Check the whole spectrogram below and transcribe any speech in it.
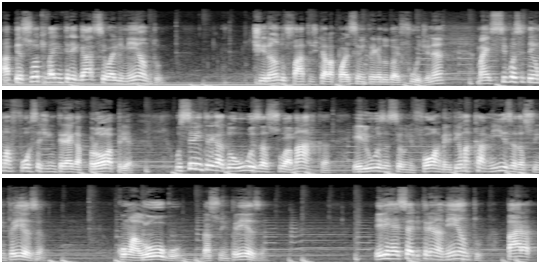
A pessoa que vai entregar seu alimento, tirando o fato de que ela pode ser um entregador do iFood, né? Mas se você tem uma força de entrega própria, O seu entregador usa a sua marca? Ele usa seu uniforme? Ele tem uma camisa da sua empresa? Com a logo da sua empresa? Ele recebe treinamento para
